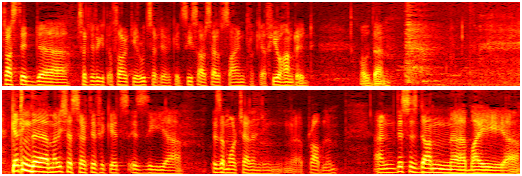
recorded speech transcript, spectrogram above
trusted certificate authority root certificates, these are self signed, like a few hundred of them. Getting the malicious certificates is, the, uh, is a more challenging uh, problem. And this is done uh, by uh,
